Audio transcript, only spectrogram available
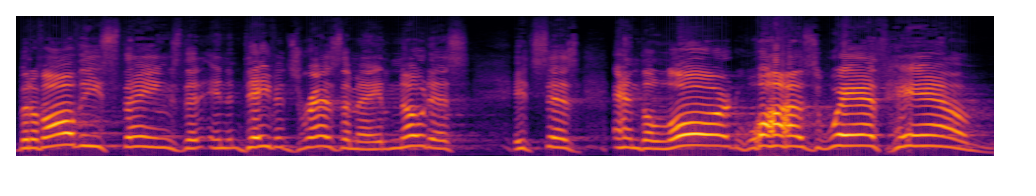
But of all these things that in David's resume, notice it says, and the Lord was with him.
